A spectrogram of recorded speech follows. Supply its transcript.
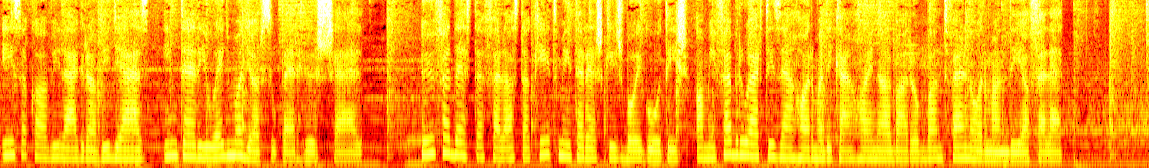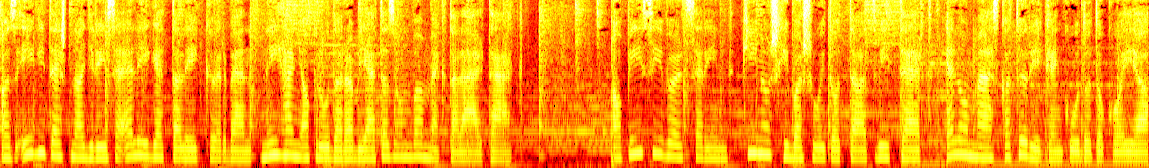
éjszaka a világra vigyáz, interjú egy magyar szuperhőssel. Ő fedezte fel azt a két méteres kisbolygót is, ami február 13-án hajnalban robbant fel Normandia felett. Az égitest nagy része elégett a légkörben, néhány apró darabját azonban megtalálták. A PC World szerint kínos hiba sújtotta a Twittert, Elon Musk a törékeny kódot okolja.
